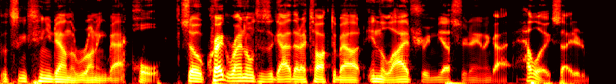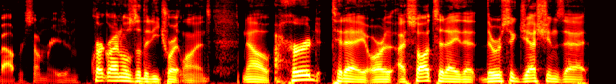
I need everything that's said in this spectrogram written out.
let's continue down the running back hole. So Craig Reynolds is a guy that I talked about in the live stream yesterday, and I got hella excited about for some reason. Craig Reynolds of the Detroit Lions. Now I heard today, or I saw today, that there were suggestions that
